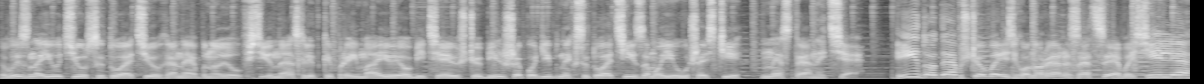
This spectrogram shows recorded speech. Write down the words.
Визнаю цю ситуацію ганебною. Всі наслідки приймаю і обіцяю, що більше подібних ситуацій за мої участі не станеться. І додав, що весь гонорар за це весілля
